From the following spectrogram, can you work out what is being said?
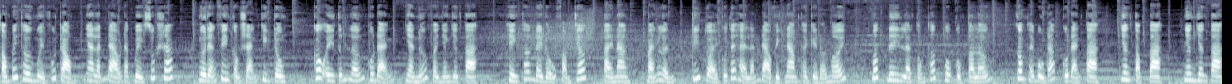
Tổng Bí thư Nguyễn Phú Trọng, nhà lãnh đạo đặc biệt xuất sắc, người đảng viên cộng sản kiên trung, có uy tín lớn của đảng, nhà nước và nhân dân ta, hiện thân đầy đủ phẩm chất, tài năng, bản lĩnh, trí tuệ của thế hệ lãnh đạo Việt Nam thời kỳ đổi mới, mất đi là tổn thất vô cùng to lớn, không thể bù đắp của đảng ta, dân tộc ta, nhân dân ta.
